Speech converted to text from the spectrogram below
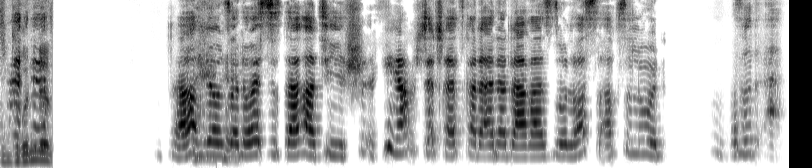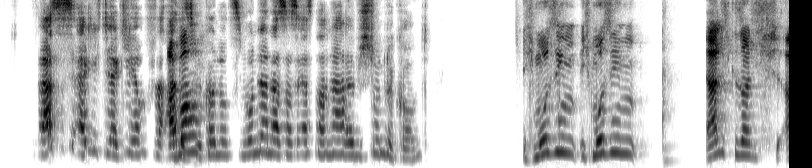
die Gründe. Da haben wir unser neuestes Narrativ. Ja, im Chat schreibt gerade einer, Dara ist so lost, absolut. Also, das ist eigentlich die Erklärung für alles. Aber wir können uns wundern, dass das erst nach einer halben Stunde kommt. Ich muss ihm, ich muss ihm, ehrlich gesagt, ich äh,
